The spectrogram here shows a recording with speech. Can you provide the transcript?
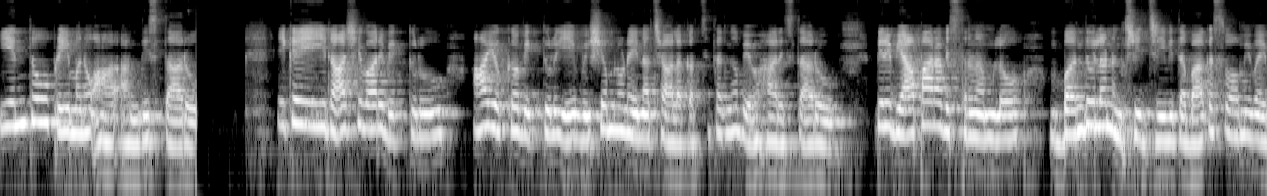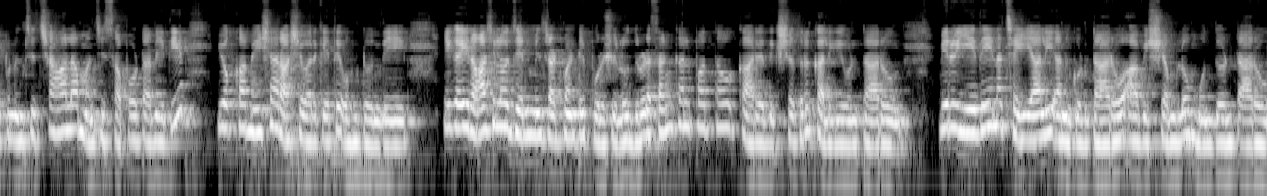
ఎంతో ప్రేమను అందిస్తారు. ఇక ఈ రాశి వారి వ్యక్తులు ఆ యొక్క వ్యక్తులు ఏ విషయంలోనైనా చాలా ఖచ్చితంగా వ్యవహరిస్తారు. వీరి వ్యాపార విస్తరణలో బంధువుల నుంచి జీవిత భాగస్వామి వైపు నుంచి చాలా మంచి సపోర్ట్ అనేది ఈ యొక్క మేషరాశి వారికి అయితే ఉంటుంది. ఇక ఈ రాశిలో జన్మించినటువంటి పురుషులు దృఢ సంకల్పంతో కార్యదీక్షతను కలిగి ఉంటారు. వీరు ఏదైనా చేయాలి అనుకుంటారో ఆ విషయంలో ముందుంటారు.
